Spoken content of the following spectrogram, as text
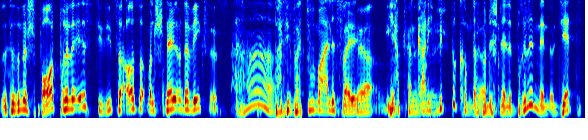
dass er so eine Sportbrille ist, die sieht so aus, als ob man schnell unterwegs ist. Basti, was du mal alles, weil Ja, ich habe es gar nicht nicht. mitbekommen, dass man eine schnelle Brille nennt. Und jetzt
